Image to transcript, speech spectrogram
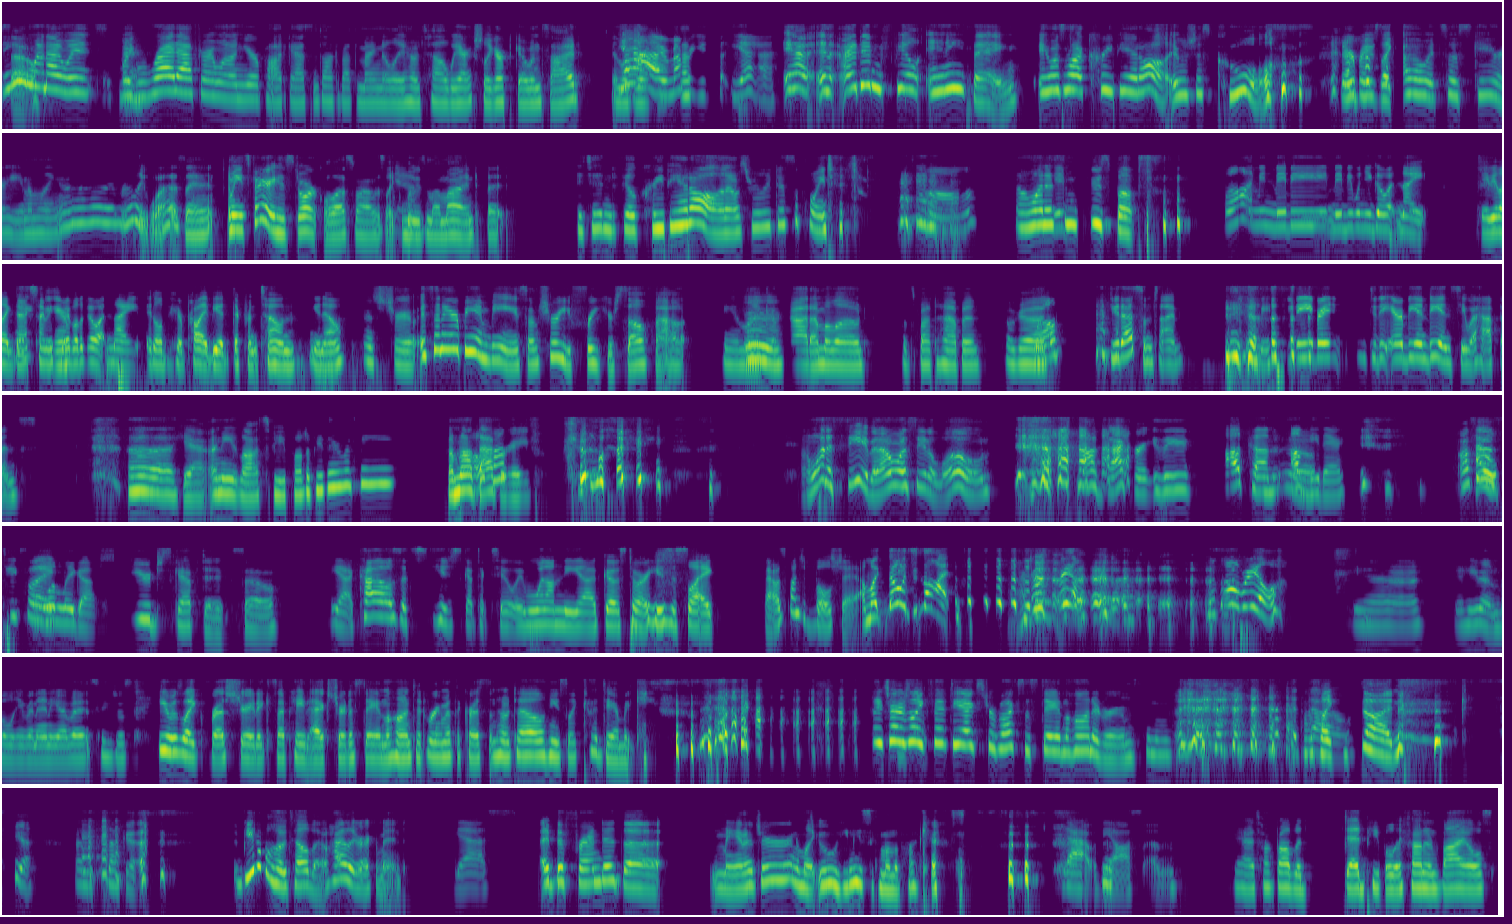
Even when I went, like right after I went on your podcast and talked about the Magnolia Hotel, we actually got to go inside and Yeah, look I remember stuff. you. Yeah. Yeah, and I didn't feel anything. It was not creepy at all. It was just cool. Everybody was like, "Oh, it's so scary," and I'm like, "Oh, it really wasn't." I mean, it's very historical. That's why I was like Yeah. losing my mind, but it didn't feel creepy at all, and I was really disappointed. Aw. I wanted It- some goosebumps. Well, I mean, maybe maybe when you go at night, maybe like next time if you're able to go at night, it'll be, probably be a different tone. You know? That's true. It's an Airbnb, so I'm sure you freak yourself out, being like, Mm. "Oh God, I'm alone. What's about to happen? Oh God." Well, do that sometime. Maybe. do, the, Airbnb- do the Airbnb and see what happens. Uh, yeah, I need lots of people to be there with me. I'm not that brave. I want to see it, but I don't want to see it alone. Not that crazy. I'll come. I'll be there. Also, I will he's like totally go. huge skeptic, so Yeah, Kyle's a huge skeptic too. We went on the uh, ghost tour. He's just like, that was a bunch of bullshit. I'm like, no, it's not. It was real. It was all real. yeah. Yeah, he didn't believe in any of it. So he just he was like frustrated because I paid extra to stay in the haunted room at the Crescent Hotel, and he's like, God damn it, Keith. they charge like fifty extra bucks to stay in the haunted rooms. And I was like, I was like, done. yeah, I'm a sucker. Beautiful hotel though, highly recommend. yes. I befriended the manager, and I'm like, ooh, he needs to come on the podcast. That would be awesome. yeah, I talk about all the dead people they found in vials.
